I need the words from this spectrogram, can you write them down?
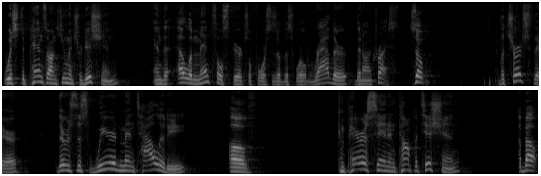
which depends on human tradition and the elemental spiritual forces of this world rather than on Christ. So, the church there, there was this weird mentality of comparison and competition about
